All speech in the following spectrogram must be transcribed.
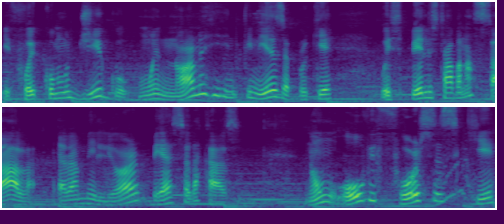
E foi, como digo, uma enorme fineza, porque o espelho estava na sala, era a melhor peça da casa. Não houve forças que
